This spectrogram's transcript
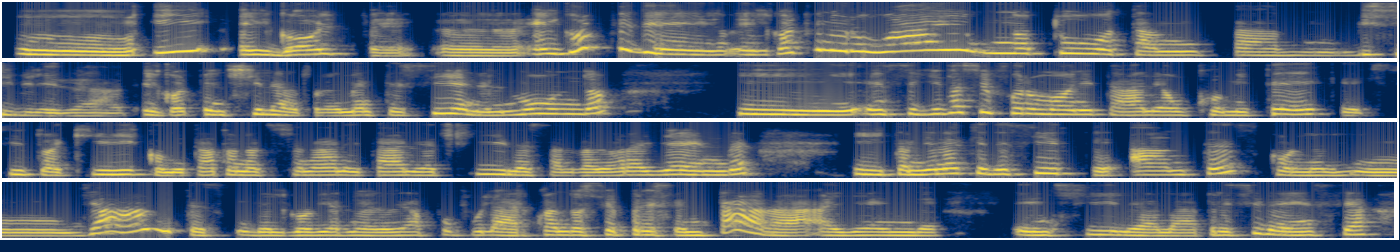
Mm, y el golpe, eh, el, golpe de, el golpe en Uruguay no tuvo tanta visibilidad, el golpe en Chile naturalmente sí, en el mundo, y enseguida se formó en Italia un comité, que cito aquí, Comitato Nacional Italia-Chile, Salvador Allende, y también hay que decir que antes, con el, mm, ya antes del gobierno de la Popular, cuando se presentaba Allende en Chile a la presidencia,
